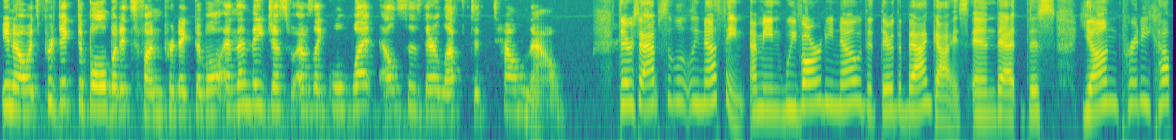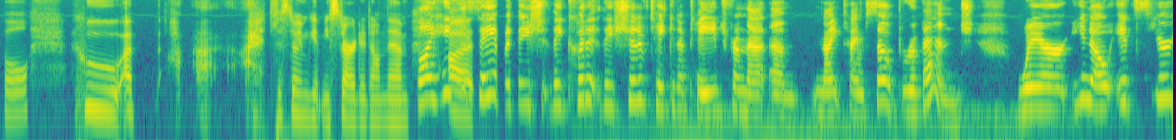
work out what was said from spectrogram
you know, it's predictable, but it's fun predictable, and then they just, I was like, well, what else is there left to tell now? There's absolutely nothing. I mean, we've already know that they're the bad guys, and that this young, pretty couple, who uh, just don't even get me started on them. Well, I hate Uh, to say it, but they should they could they should have taken a page from that um, nighttime soap, Revenge, where you know it's your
